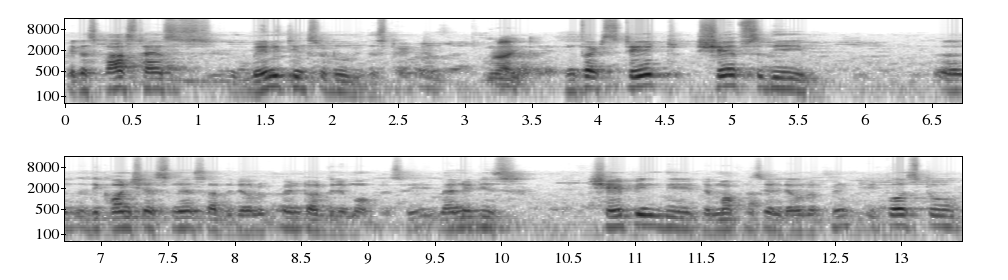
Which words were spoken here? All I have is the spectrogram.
because caste has many things to do with the state. Right. In fact, state shapes the uh, the consciousness or the development or the democracy. When it is shaping the democracy and development, it was to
